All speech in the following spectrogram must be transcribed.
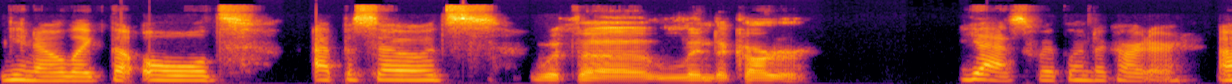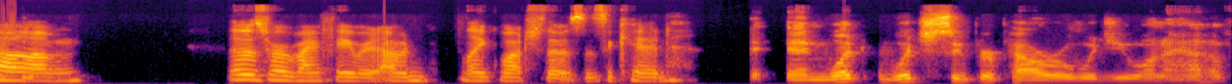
you know, like the old episodes with uh Lynda Carter. Yes, with Lynda Carter. Um, those were my favorite. I would like watch those as a kid. And what which superpower would you want to have?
